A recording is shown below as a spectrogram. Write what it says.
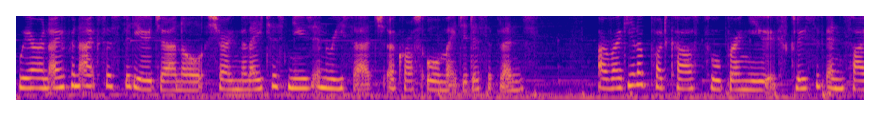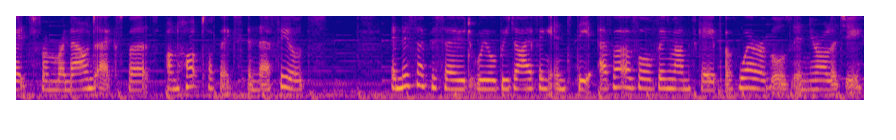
We are an open access video journal sharing the latest news and research across all major disciplines. Our regular podcasts will bring you exclusive insights from renowned experts on hot topics in their fields. In this episode, we will be diving into the ever evolving landscape of wearables in neurology.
